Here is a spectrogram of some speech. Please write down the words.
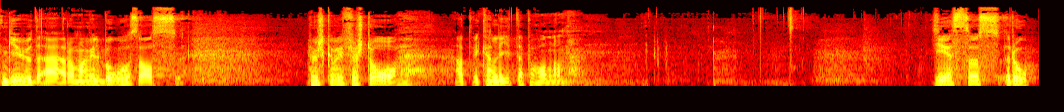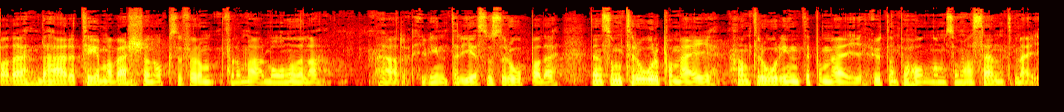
Gud är? Om man vill bo hos oss, hur ska vi förstå att vi kan lita på honom? Jesus ropade, det här är temaversen också för de, för de här månaderna här i vinter. Jesus ropade, den som tror på mig, han tror inte på mig utan på honom som har sänt mig.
